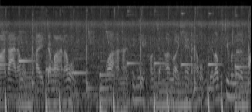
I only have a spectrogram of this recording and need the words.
มาได้นะผมใครจะมานะผม ว่าอาหารที่นี่เขาจะอร่อยแค่ไหนผมเดี๋ยวเราไปชิมกันเลยไป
